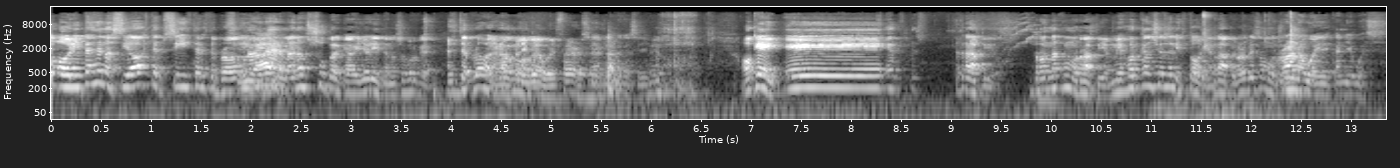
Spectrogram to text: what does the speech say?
ahorita es demasiado Step Sister, Step Brother, Sí, una vale. vaina de hermanos super cabello ahorita, no sé por qué. Este Pro es una gran película de Will Ferrell. Sí, claro que sí. Ok, eh, eh, rápido, ronda como rápida. Mejor canción de la historia, rápido, no lo pienso mucho. Runaway de Kanye West.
